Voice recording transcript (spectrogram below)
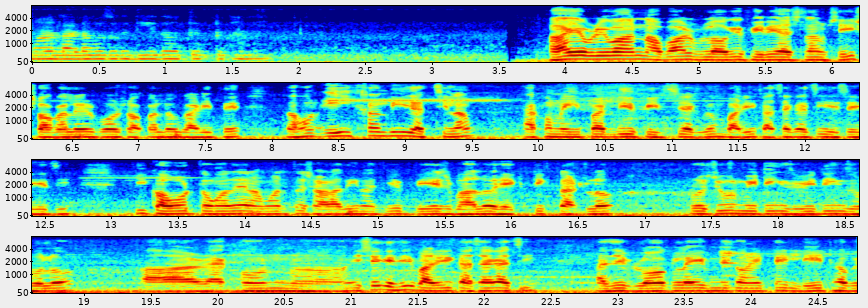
মা লালা বাজারে দিয়ে দাও তো একটুখানি। হাই এভরিওয়ান আবার ব্লগে ফিরে আসলাম সেই সকালের পর সকালেও গাড়িতে। তখন এইখান দিয়ে যাচ্ছিলাম, এখন এই পার দিয়ে ফিরছি, একদম বাড়ির কাছাকাছি এসে গেছি। কি খবর তোমাদের? আমার তো সারাদিন আজকে বেশ ভালো হেকটিক কাটলো। প্রচুর মিটিংস মিটিংস হলো। আর এখন এসে গেছি বাড়ির কাছাকাছি। আজকে ব্লগ লাইভ নিতে অনেকটাই লেট হবে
